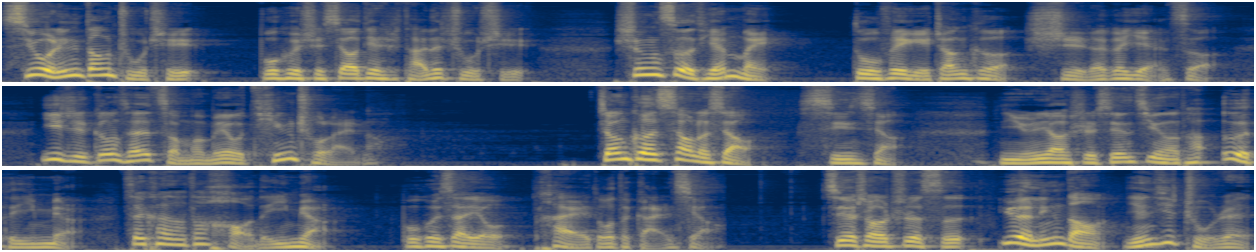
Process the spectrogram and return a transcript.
徐若琳当主持，不愧是校电视台的主持，声色甜美。杜飞给张克使了个眼色，一直刚才怎么没有听出来呢？张克笑了笑，心想：女人要是先见到他恶的一面，再看到他好的一面，不会再有太多的感想。介绍至此，院领导、年级主任、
